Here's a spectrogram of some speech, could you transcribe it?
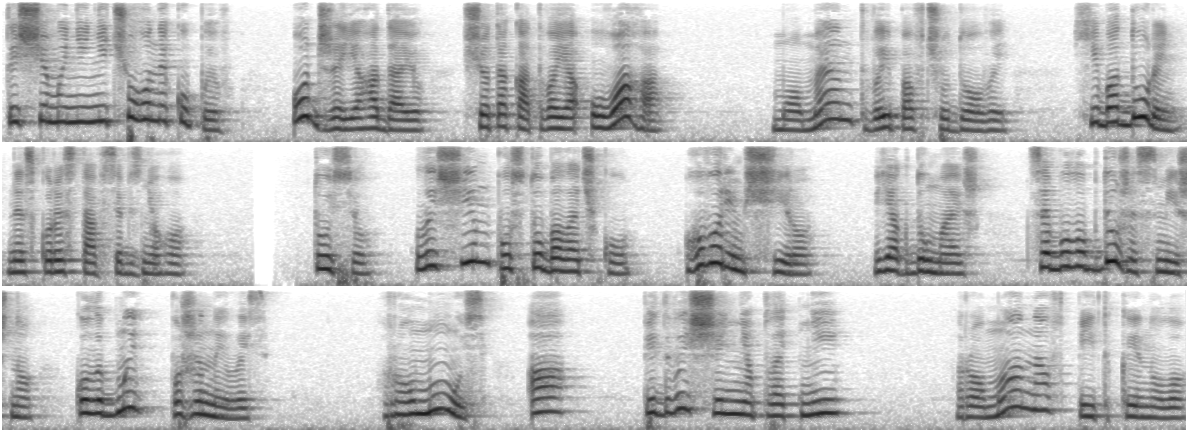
ти ще мені нічого не купив. Отже, я гадаю, що така твоя увага. Момент випав чудовий. Хіба дурень не скористався б з нього? Тусю, лишім пусту балачку. Говорім щиро. Як думаєш, це було б дуже смішно, коли б ми поженились. Ромусь, а підвищення платні. Романа в кинуло.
